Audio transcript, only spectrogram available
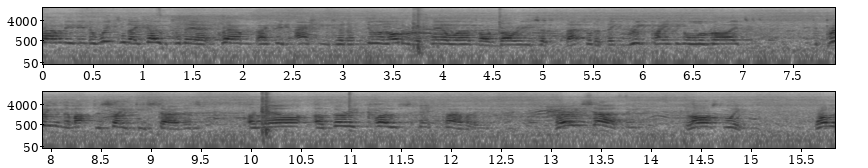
family and in the winter they go to their ground back in Ashington and do a lot of repair work on lorries and that sort of thing, repainting all the rides, bringing them up to safety standards and they are a very close-knit family. Very sadly, last week, one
